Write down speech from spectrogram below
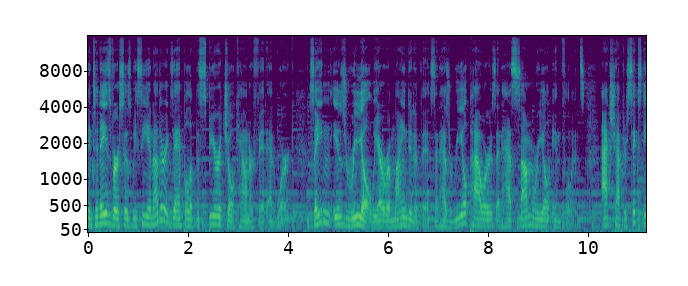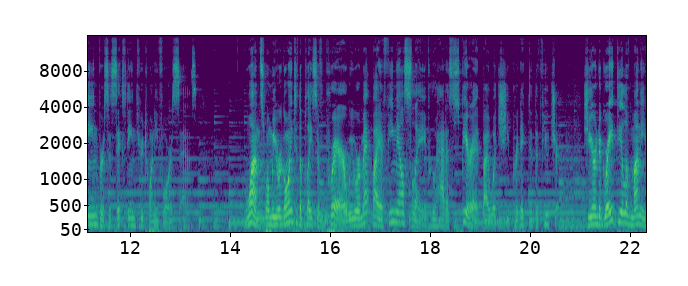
In today's verses, we see another example of the spiritual counterfeit at work. Satan is real, we are reminded of this, and has real powers and has some real influence. Acts chapter 16, verses 16 through 24 says. Once, when we were going to the place of prayer, we were met by a female slave who had a spirit by which she predicted the future. She earned a great deal of money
